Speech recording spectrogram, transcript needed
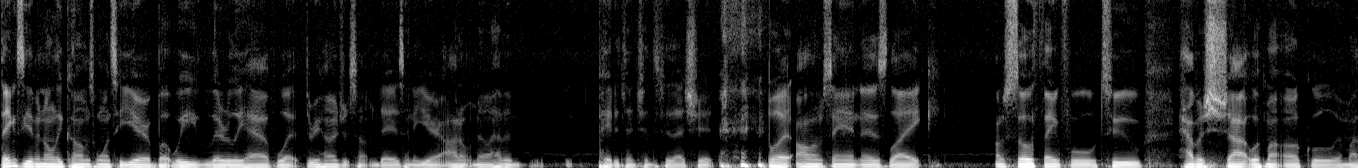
Thanksgiving only comes once a year, but we literally have what 300 something days in a year. I don't know. I haven't paid attention to that shit. but all I'm saying is like I'm so thankful to have a shot with my uncle and my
